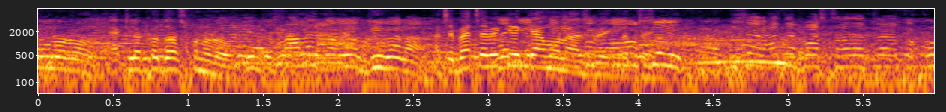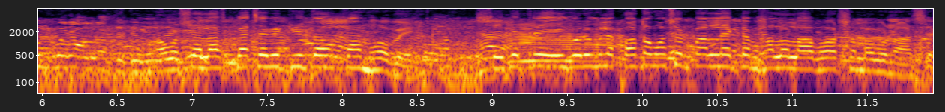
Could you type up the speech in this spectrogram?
পনেরো। এক লক্ষ দশ পনেরো। কিন্তু দিবে না। আচ্ছা বেচা বিক্রি কেমন আসবে এগুলোতে? হাজার পাঁচ হাজার টাকা তো অবশ্যই লাস্ট বেচা বিক্রি তো কম হবে। সেক্ষেত্রে এই গরুগুলো কত বছর পারলে একটা ভালো লাভ হওয়ার সম্ভাবনা আছে?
